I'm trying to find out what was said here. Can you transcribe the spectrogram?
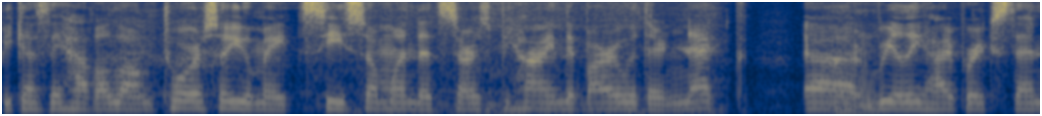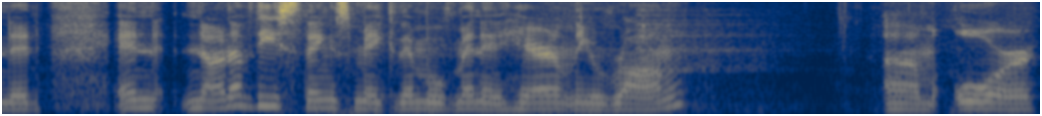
because they have a long torso. You might see someone that starts behind the bar with their neck uh, really hyperextended, and none of these things make the movement inherently wrong, um, or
